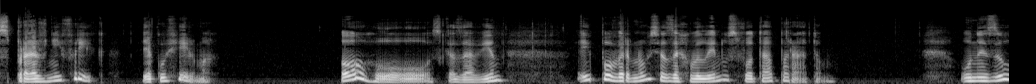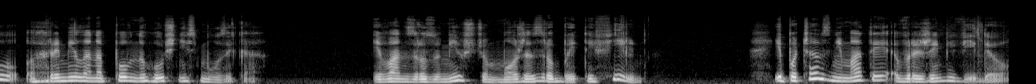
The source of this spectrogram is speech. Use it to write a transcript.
справжній фрік, як у фільмах. Ого, сказав він і повернувся за хвилину з фотоапаратом. Унизу гриміла на повну гучність музика. Іван зрозумів, що може зробити фільм, і почав знімати в режимі відео.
